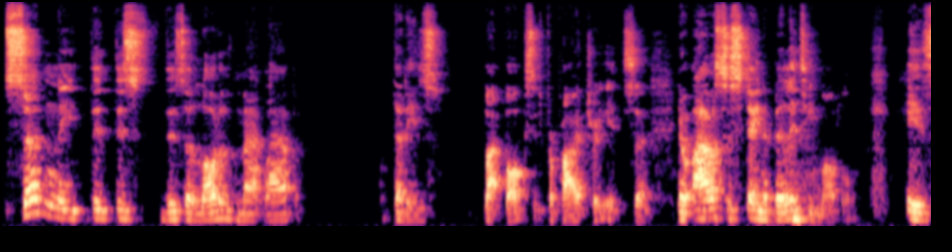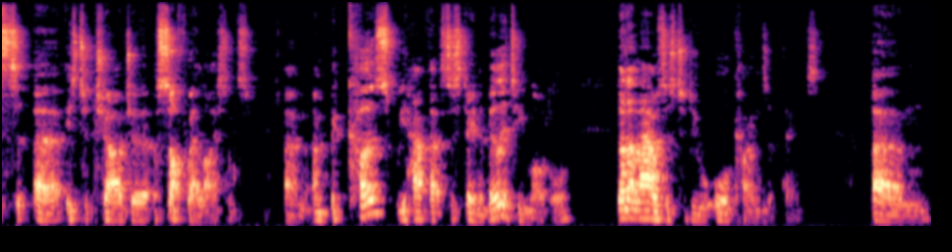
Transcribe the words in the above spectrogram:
certainly there's there's a lot of MATLAB that is black box. It's proprietary. It's uh, you know our sustainability model is uh, is to charge a, a software license, um, and because we have that sustainability model, that allows us to do all kinds of things um,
